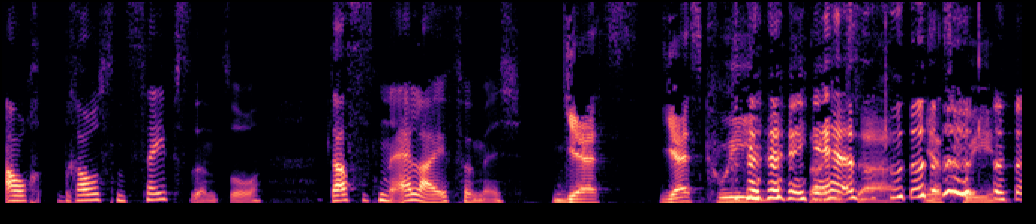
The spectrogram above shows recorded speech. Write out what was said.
auch draußen safe sind, so. Das ist ein Ally für mich. Yes. Yes, Queen. Yes. Yes, Queen.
